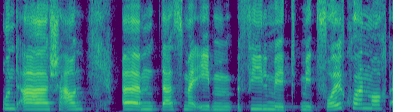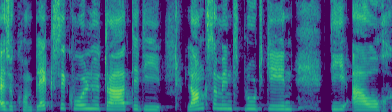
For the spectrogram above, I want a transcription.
und äh, schauen, ähm, dass man eben viel mit, mit Vollkorn macht, also komplexe Kohlenhydrate, die langsam ins Blut gehen, die auch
